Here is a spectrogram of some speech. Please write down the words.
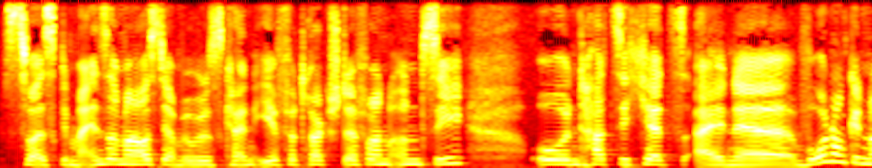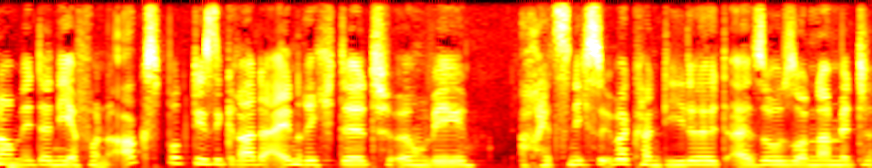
es ist zwar das gemeinsame Haus, die haben übrigens keinen Ehevertrag, Stefan und sie und hat sich jetzt eine Wohnung genommen in der Nähe von Augsburg, die sie gerade einrichtet, irgendwie auch jetzt nicht so überkandidelt, also, sondern mit, äh,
